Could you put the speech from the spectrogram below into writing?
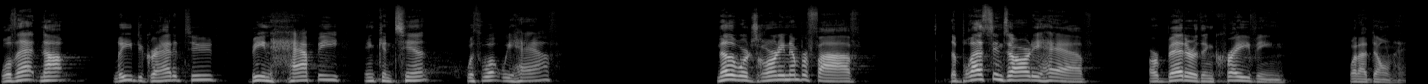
Will that not lead to gratitude? Being happy and content with what we have? In other words, learning number five the blessings I already have are better than craving what I don't have.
